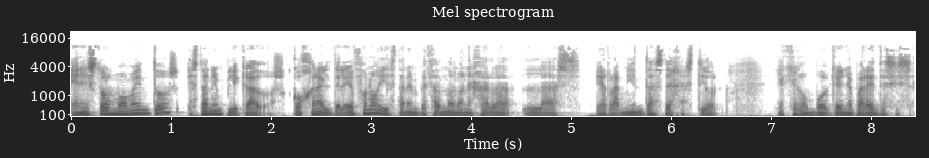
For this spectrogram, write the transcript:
En estos momentos están implicados, cogen el teléfono y están empezando a manejar la, las herramientas de gestión. Y aquí hago un pequeño paréntesis.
